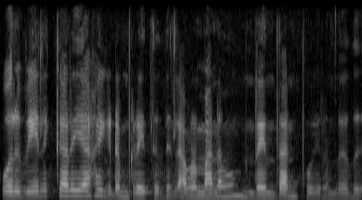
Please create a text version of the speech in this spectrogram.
ஒரு வேலைக்காரியாக இடம் கிடைத்ததில் அவள் மனமும் நிறைந்தான் போயிருந்தது.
